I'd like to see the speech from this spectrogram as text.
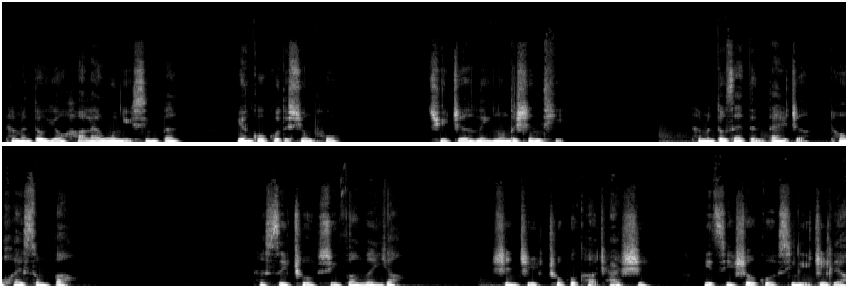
她们都有好莱坞女星般圆鼓鼓的胸脯，曲折玲珑的身体。他们都在等待着投怀送抱。他四处寻方问药，甚至出国考察时，也接受过心理治疗。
